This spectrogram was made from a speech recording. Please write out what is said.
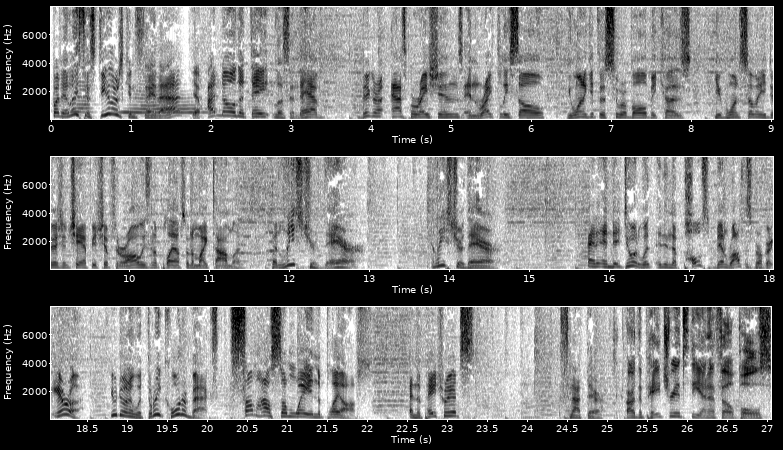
But at least the Steelers can say that. Yep. I know that they listen. They have bigger aspirations, and rightfully so. You want to get to the Super Bowl because you've won so many division championships and are always in the playoffs under Mike Tomlin. But at least you're there. At least you're there. And and they do it with in the post Ben Roethlisberger era. You're doing it with three quarterbacks somehow, some way in the playoffs. And the Patriots, it's not there. Are the Patriots the NFL Bulls?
